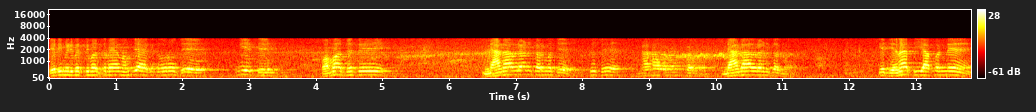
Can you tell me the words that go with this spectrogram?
પેલી મીણબત્તીમાં તમે એમ સમજ્યા કે દોરો છે એ છે. આમાં છે તે જ્ઞાનાવરણ કર્મ છે. શું છે? જ્ઞાનાવરણ કર્મ. જ્ઞાનાવરણ કર્મ. કે જેનાથી આપણને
